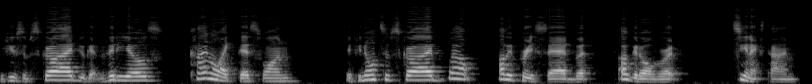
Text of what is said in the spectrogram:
If you subscribe, you'll get videos kind of like this one. If you don't subscribe, well, I'll be pretty sad, but I'll get over it. See you next time.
